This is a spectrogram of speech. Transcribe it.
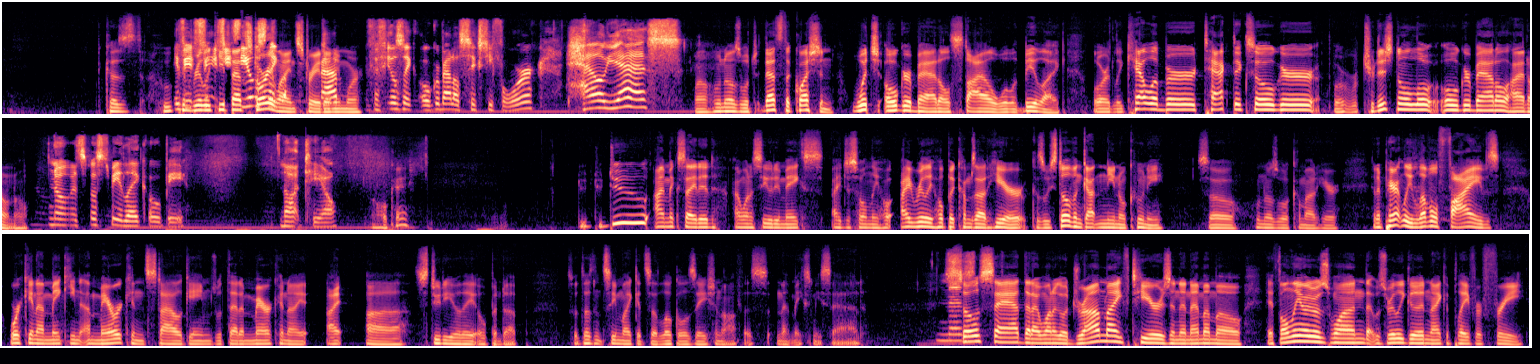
because who If can it really keep that feels like storyline straight Battle- anymore? If it feels like Ogre Battle sixty four, hell yes. Well, who knows which? That's the question. Which ogre battle style will it be like? Lordly Caliber, Tactics Ogre, or traditional lo- ogre battle? I don't know. No, it's supposed to be like OB, not TL. Okay. Do, do, do. I'm excited. I want to see what he makes. I just only hope. I really hope it comes out here because we still haven't gotten Ni no Kuni. So who knows what'll come out here? And apparently, level fives working on making American style games with that American I, I, uh, studio they opened up. So it doesn't seem like it's a localization office, and that makes me sad. So sad that I want to go drown my tears in an MMO. If only there was one that was really good and I could play for free.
